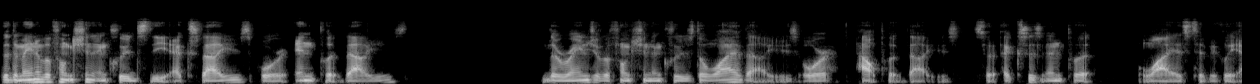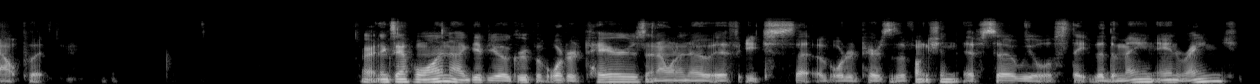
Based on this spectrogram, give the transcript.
The domain of a function includes the x values or input values. The range of a function includes the y values or output values. So x is input, y is typically output. All right, in example one, I give you a group of ordered pairs, and I want to know if each set of ordered pairs is a function. If so, we will state the domain and range.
